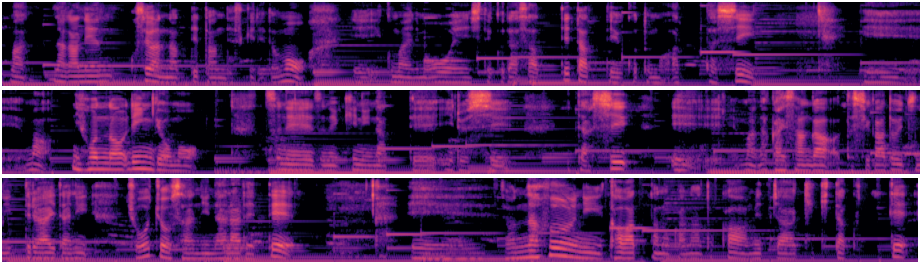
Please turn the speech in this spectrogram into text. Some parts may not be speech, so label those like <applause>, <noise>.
まあ、長年お世話になってたんですけれども、えー行く前にも応援してくださってたっていうこともあったし、えまあ、日本の林業も常々気になっているしいたし、えーまあ、中井さんが私がドイツに行ってる間に町長さんになられて、んな風に変わったのかなとかめっちゃ聞きたくって、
